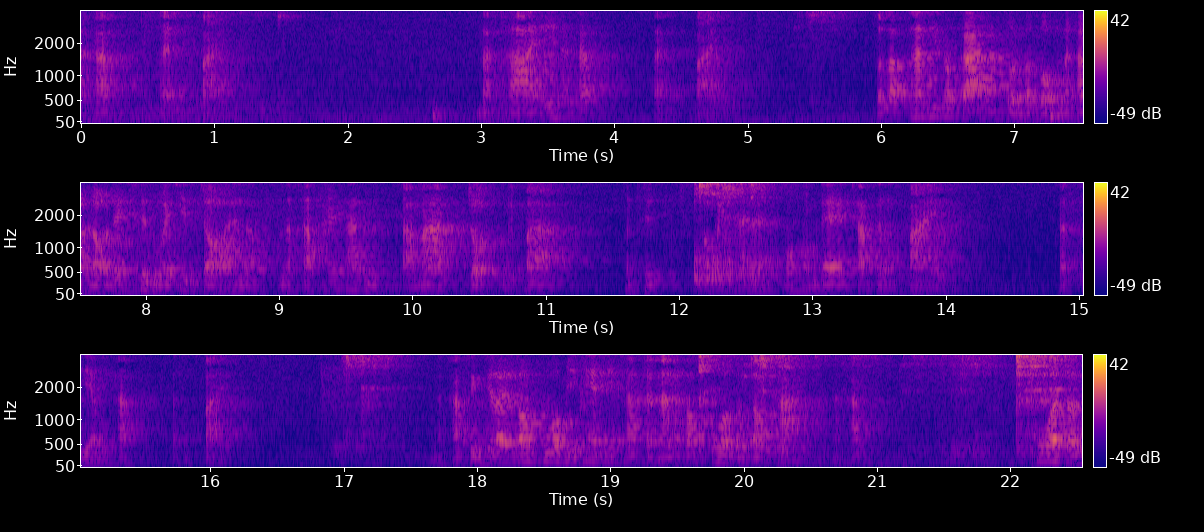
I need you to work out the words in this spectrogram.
นะครับ ใส่ลงไป ตะไคร้นะครับ ใส่ลงไปสำหรับท่านที่ต้องการส่วนผสมนะครับ เราก็ได้ขึ้นไว้ที่จอให้แล้วนะครับ ให้ท่านสามารถจดหรือว่าบันทึกเอาไปใช้ได้หัวหอมแดงครับใส่ลงไปกระเทียมครับใส่ลงไปนะครับสิ่งที่เราจะต้องคั่วมีแค่นี้ครับจากนั้นเราก็คั่วบนเตาถ่านนะครับคั่วจน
